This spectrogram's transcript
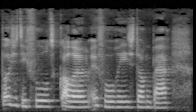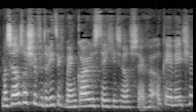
positief voelt, kalm, euforisch, dankbaar. Maar zelfs als je verdrietig bent, kan je dus tegen jezelf zeggen: Oké, weet je,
